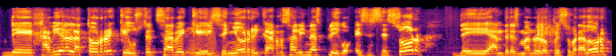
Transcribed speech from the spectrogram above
de Javier Alatorre, que usted sabe que el señor Ricardo Salinas Pliego es asesor de Andrés Manuel López Obrador,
